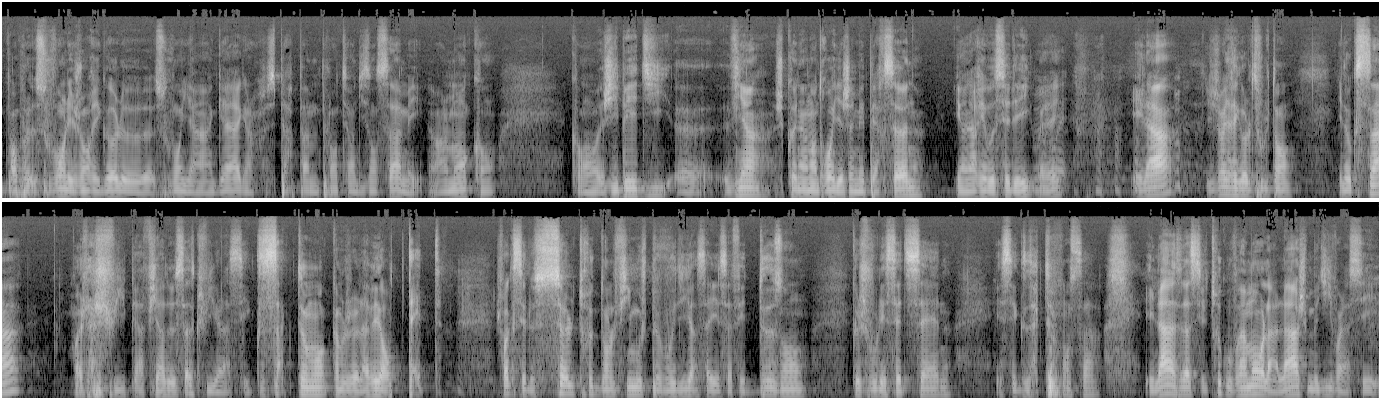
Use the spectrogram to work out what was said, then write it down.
exemple, souvent les gens rigolent, souvent il y a un gag, j'espère pas me planter en disant ça, mais normalement quand, quand JB dit Viens, je connais un endroit où il n'y a jamais personne, et on arrive au CDI, et là, les gens ils rigolent tout le temps. Et donc ça, moi là, je suis hyper fier de ça, parce que je me dis, voilà, c'est exactement comme je l'avais en tête. Je crois que c'est le seul truc dans le film où je peux vous dire, ça y est, ça fait deux ans que je voulais cette scène, et c'est exactement ça. Et là, là c'est le truc où vraiment, là, là je me dis, voilà, c'est,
